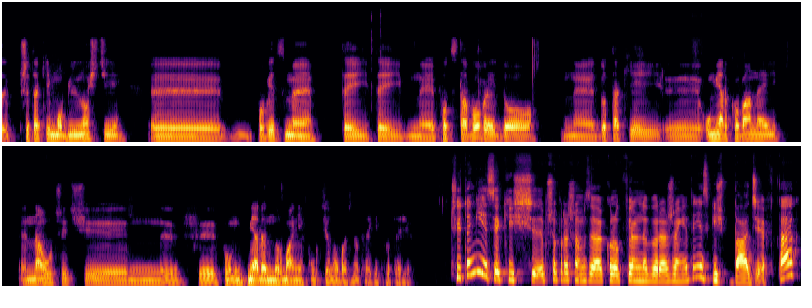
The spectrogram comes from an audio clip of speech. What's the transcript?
y, przy takiej mobilności y, powiedzmy tej, tej y, podstawowej do, y, do takiej y, umiarkowanej y, nauczyć y, w, w miarę normalnie funkcjonować na takiej protezie. Czyli to nie jest jakiś, przepraszam za kolokwialne wyrażenie, to nie jest jakiś badziew, tak?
